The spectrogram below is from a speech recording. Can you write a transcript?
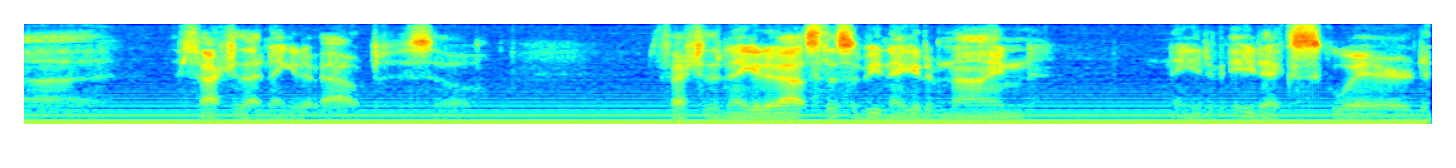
uh, factor that negative out. So factor the negative out so this will be negative 9 negative 8x squared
